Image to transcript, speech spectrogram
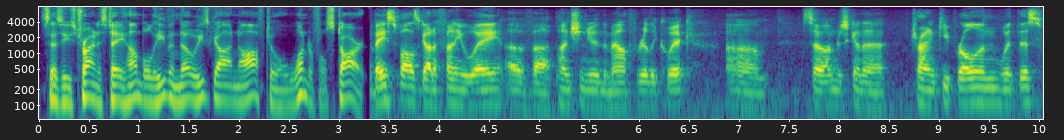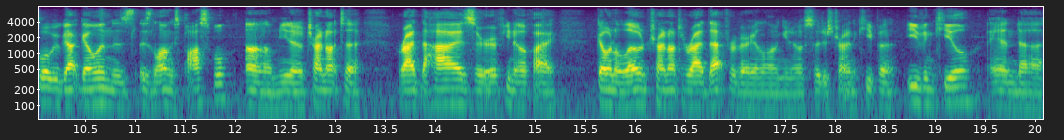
Says he's trying to stay humble even though he's gotten off to a wonderful start. Baseball's got a funny way of uh, punching you in the mouth really quick. Um, so I'm just to try and keep rolling with this, what we've got going, as, as long as possible. Um, you know, try not to ride the highs, or if you know if I go in a low, try not to ride that for very long. You know, so just trying to keep an even keel, and uh,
